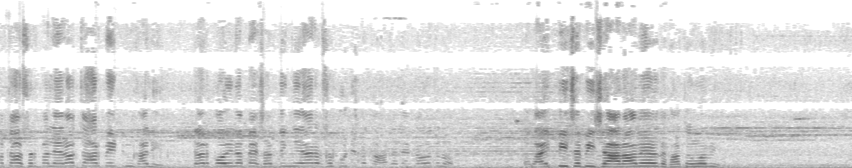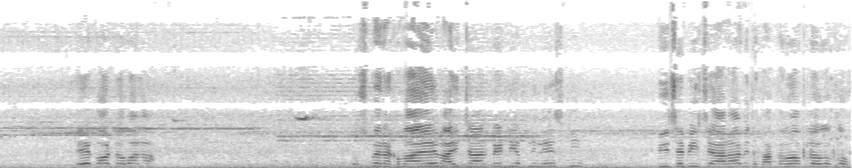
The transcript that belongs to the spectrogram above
पचास रुपये ले रहा हूँ, चार पेटी खाली। यार कोई ना, पैसा देंगे यार अब स्कूटी पे कहाँ से लेकर इतना तो। भाई, पीछे पीछे आ रहा हूँ मैं, दिखाता हूँ अभी। एक ऑटो वाला। उस पर रखवाए भाई, चार पेटी अपनी लेस की। पीछे पीछे आ रहा अभी दिखाता हूँ आप लोगों को।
